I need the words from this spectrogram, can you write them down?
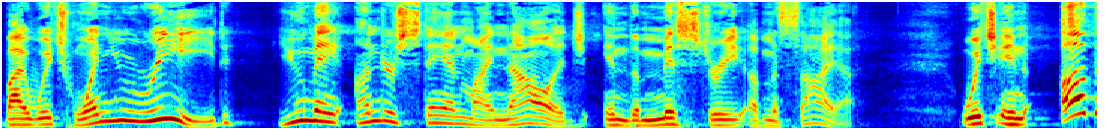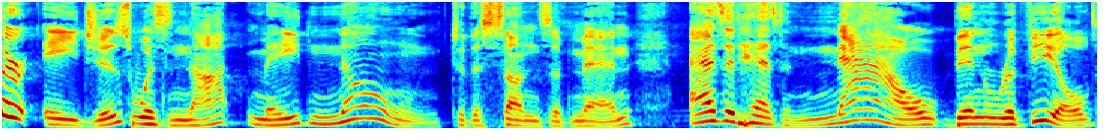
by which when you read, you may understand my knowledge in the mystery of Messiah which in other ages was not made known to the sons of men, as it has now been revealed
